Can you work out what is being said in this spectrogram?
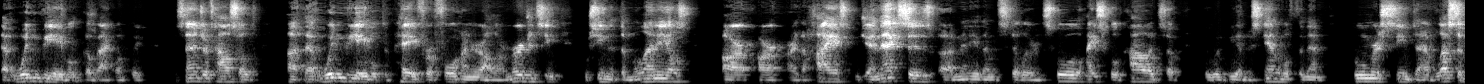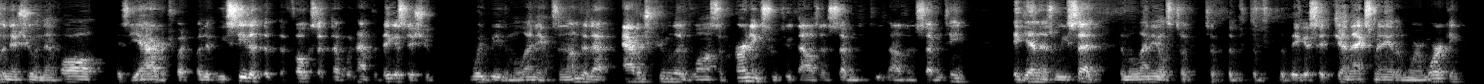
that wouldn't be able to go back one please. Percentage of households uh, that wouldn't be able to pay for a $400 emergency. We've seen that the millennials are, are, are the highest. Gen X's, uh, many of them still are in school, high school, college, so it would be understandable for them. Boomers seem to have less of an issue, and then all is the average. But, but if we see that the, the folks that, that would have the biggest issue would be the millennials. And under that average cumulative loss of earnings from 2007 to 2017, again, as we said, the millennials took, took the, the, the biggest hit. Gen X, many of them weren't working.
